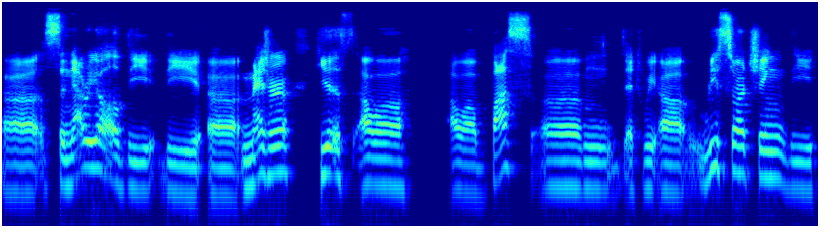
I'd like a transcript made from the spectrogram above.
uh, scenario of the, the uh, measure. Here is our, our bus um, that we are researching, the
